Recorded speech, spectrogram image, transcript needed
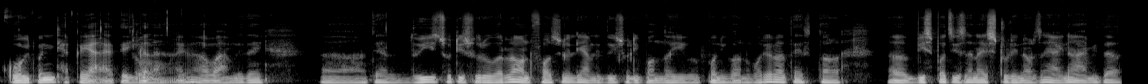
कोभिड पनि ठ्याक्कै आयो त्यही बेला होइन? अब हामीले चाहिँ त्यहाँ दुईचोटि सुरु गरेर अनफर्चुनेटली हामीले दुईचोटि बन्द पनि गर्नु पऱ्यो र त्यस तर बिस पच्चिसजना स्टुडेन्टहरू चाहिँ होइन? हामी त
